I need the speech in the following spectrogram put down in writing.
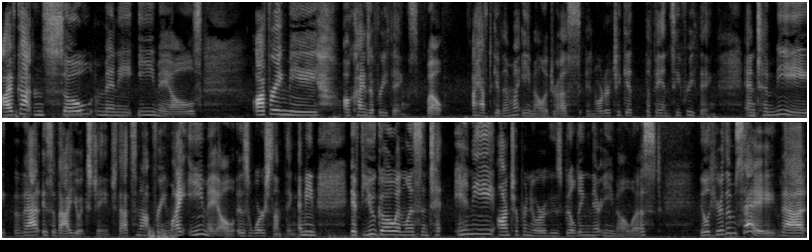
I've gotten so many emails offering me all kinds of free things. Well, I have to give them my email address in order to get the fancy free thing. And to me, that is a value exchange. That's not free. My email is worth something. I mean, if you go and listen to any entrepreneur who's building their email list, you'll hear them say that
